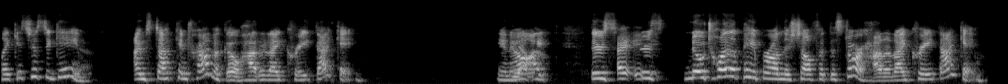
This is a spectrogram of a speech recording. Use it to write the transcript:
Like it's just a game. I'm stuck in traffic. Oh, how did I create that game? You know, yeah. I there's I, there's no toilet paper on the shelf at the store. How did I create that game?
